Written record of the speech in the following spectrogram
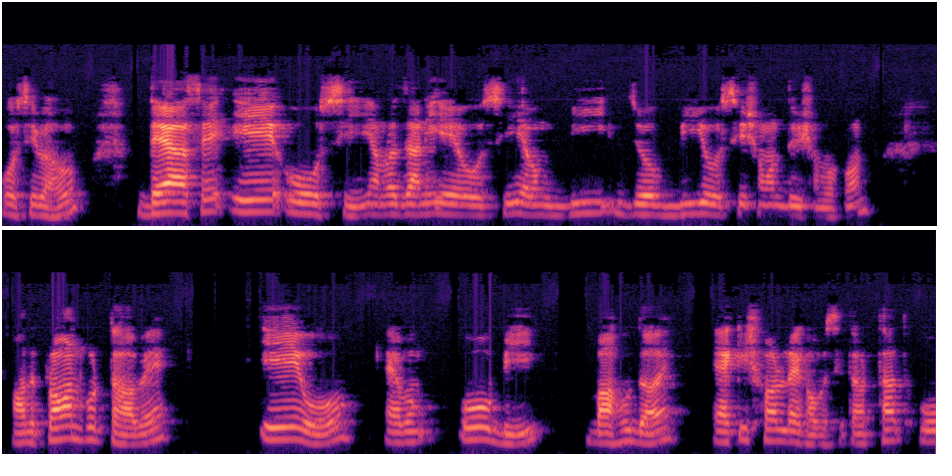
ও সি বাহু। দেয়া আছে এ ও সি আমরা জানি এ ও সি এবং বি যোগ বি ও সি সমান দুই সমকোণ। আমাদের প্রমাণ করতে হবে এ ও এবং ও বি বাহুদয় একই সরলরেখা অবস্থিত, অর্থাৎ ও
